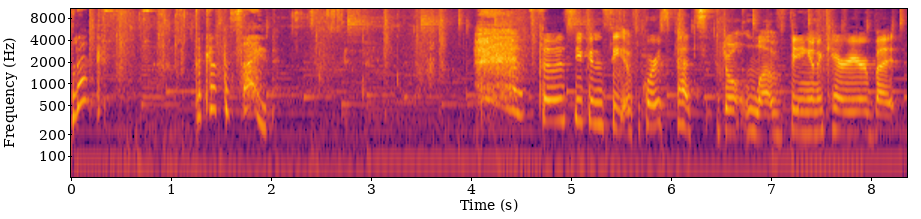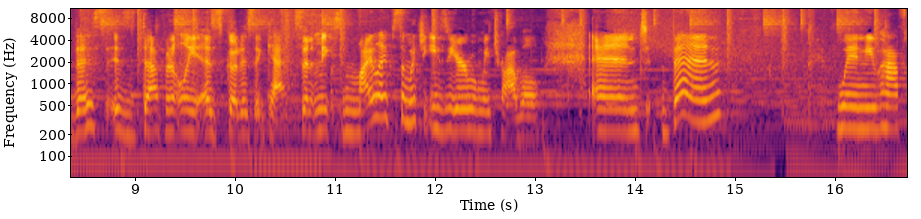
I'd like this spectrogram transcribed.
Look, look at the side. So as you can see, of course, pets don't love being in a carrier, but this is definitely as good as it gets. And it makes my life so much easier when we travel. And then when you have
